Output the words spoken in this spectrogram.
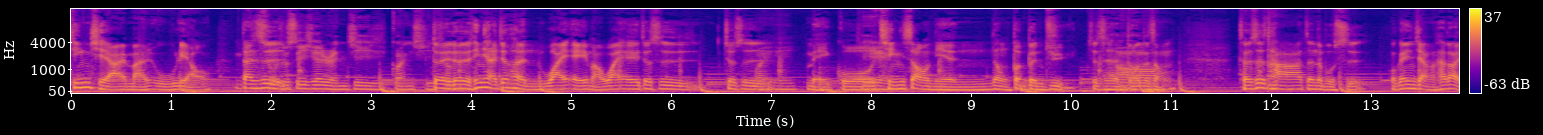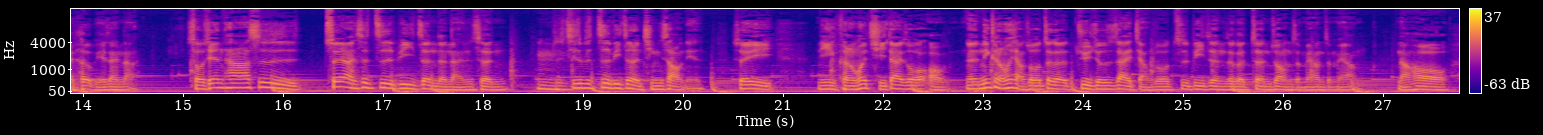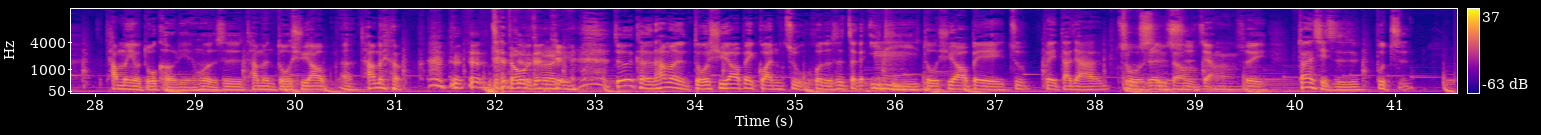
听起来蛮无聊。但是就是一些人际关系。对对对，听起来就很 Y A 嘛，Y A 就是就是美国青少年那种笨笨剧，就是很多那种。可是他真的不是，我跟你讲，他到底特别在哪？首先，他是虽然是自闭症的男生，嗯，其实是自闭症的青少年，所以你可能会期待说，哦，那你可能会想说，这个剧就是在讲说自闭症这个症状怎么样怎么样，然后他们有多可怜，或者是他们多需要，呃，他们有 多可怜，就是可能他们多需要被关注，或者是这个议题多需要被注被大家所认识这样，所以，但其实不止，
